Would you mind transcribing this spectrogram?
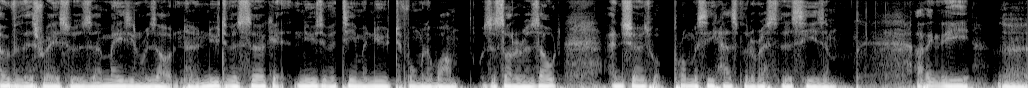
over this race was an amazing result. You know, new to the circuit, new to the team, and new to Formula One was a solid result and shows what promise he has for the rest of the season. I think the uh,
